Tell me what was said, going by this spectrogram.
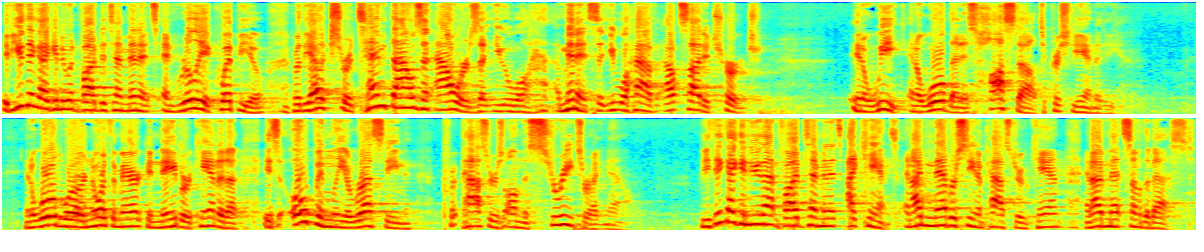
if you think I can do it in five to 10 minutes and really equip you for the extra 10,000 hours that you will, ha- minutes that you will have outside of church in a week in a world that is hostile to Christianity, in a world where our North American neighbor, Canada, is openly arresting pastors on the streets right now. Do you think I can do that in five, ten minutes? I can't. And I've never seen a pastor who can, and I've met some of the best.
